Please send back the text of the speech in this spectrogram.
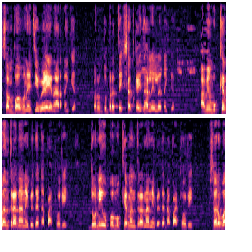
संप होण्याची वेळ येणार नाही परंतु प्रत्यक्षात काही झालेलं नाही आम्ही मुख्यमंत्र्यांना निवेदनं पाठवली दोन्ही उपमुख्यमंत्र्यांना निवेदनं पाठवली सर्व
